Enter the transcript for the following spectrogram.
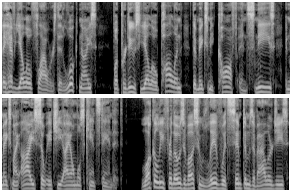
They have yellow flowers that look nice, but produce yellow pollen that makes me cough and sneeze and makes my eyes so itchy I almost can't stand it. Luckily for those of us who live with symptoms of allergies,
